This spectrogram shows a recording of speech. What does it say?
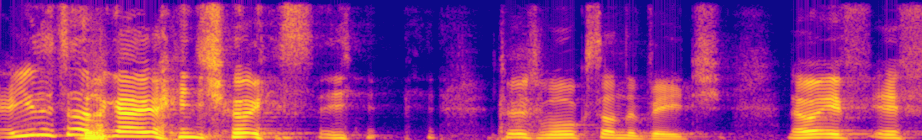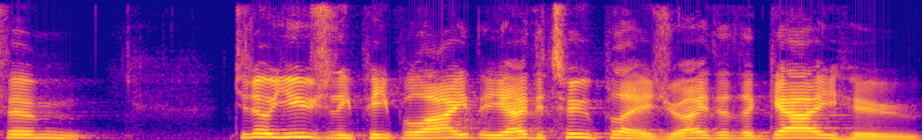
Are you the type of guy who enjoys enjoys walks on the beach? No, if if um, do you know? Usually, people either you're either two players. You're either the guy who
